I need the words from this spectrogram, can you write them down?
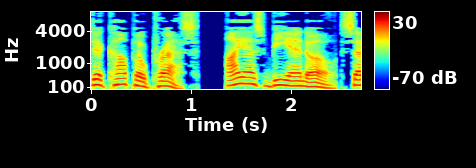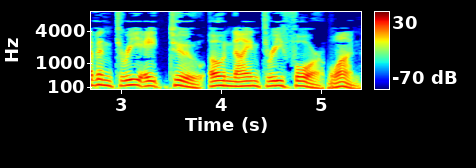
Da Capo Press. ISBN 0-7382-0934-1.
